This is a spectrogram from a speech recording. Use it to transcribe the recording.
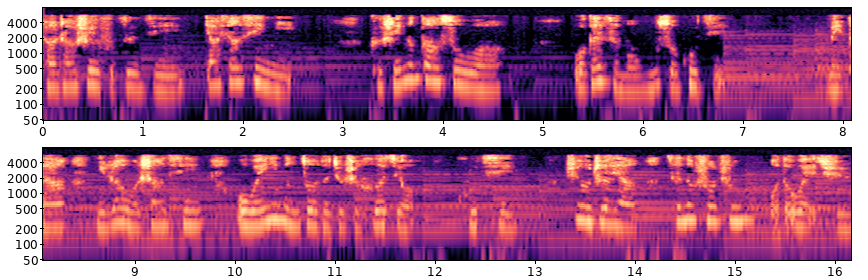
常常说服自己要相信你，可谁能告诉我，我该怎么无所顾忌？每当你让我伤心，我唯一能做的就是喝酒、哭泣，只有这样才能说出我的委屈。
